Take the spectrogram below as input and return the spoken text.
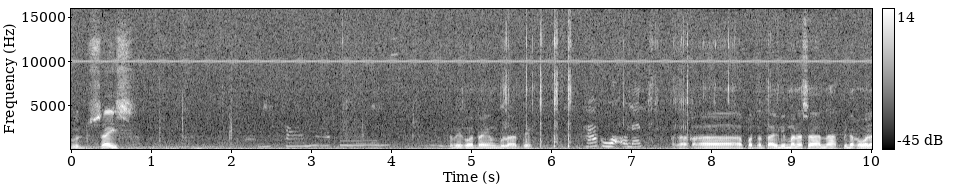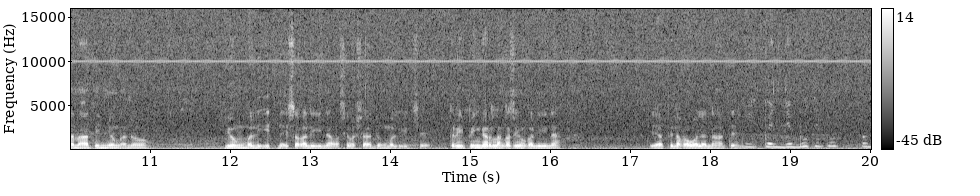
Good size. Sabi ko tayong bulate. Ha, kuha ulit. Nakaka-apat na tayo. Lima na sana. Pinakawalan natin yung ano, yung maliit na isa kanina kasi masyadong maliit siya. Three finger lang kasi yung kanina. Kaya pinakawalan natin. Pwede buti po pag.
